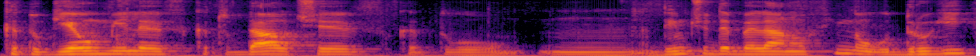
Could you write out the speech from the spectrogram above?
като Гео Милев, като Далчев, като м- Димчо Дебелянов и много други,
